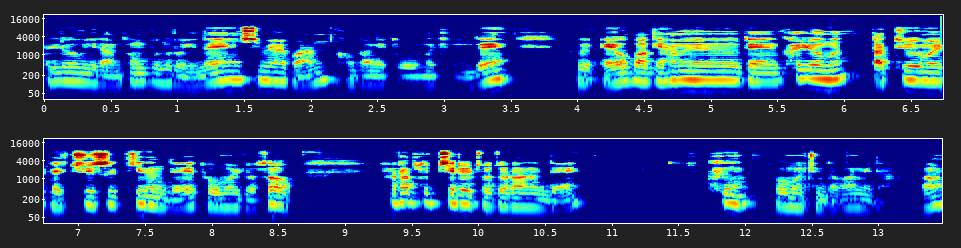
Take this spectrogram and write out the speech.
칼륨이란 성분으로 인해 심혈관 건강에 도움을 주는데 그 애호박에 함유된 칼륨은 나트륨을 배출시키는 데 도움을 줘서 혈압 수치를 조절하는 데 큰 도움을 준다고 합니다. 그래서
